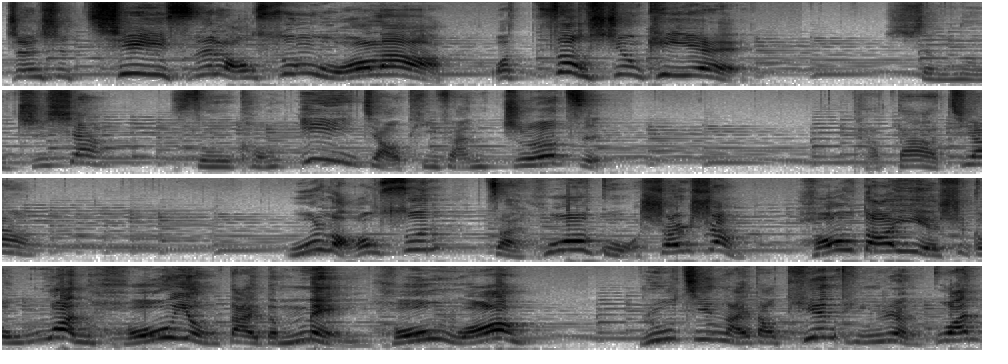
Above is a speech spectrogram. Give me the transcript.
真是气死老孙我了！我揍生气耶！盛怒之下，孙悟空一脚踢翻桌子。大叫：“我老孙在花果山上，好歹也是个万侯拥戴的美猴王，如今来到天庭任官，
